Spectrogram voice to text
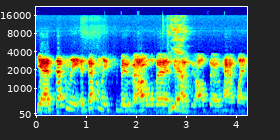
Yeah, it's definitely it's definitely smoothed out a little bit. Yeah. Because we also have like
